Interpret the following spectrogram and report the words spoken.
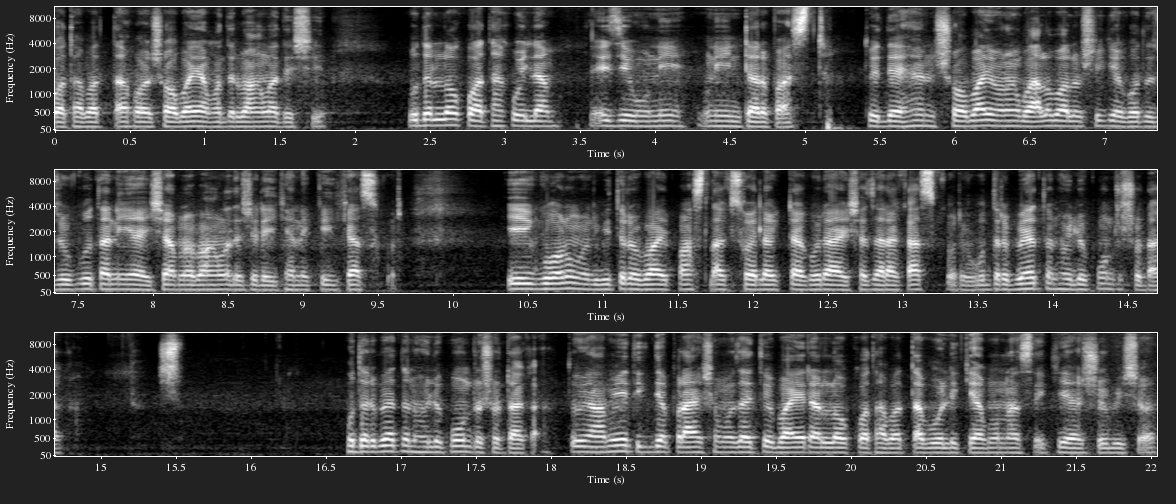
কথাবার্তা হয়, সবাই আমাদের বাংলাদেশি। ওদের লোক কথা কইলাম, এই যে উনি উনি ইন্টার পাস্ট তো দেখেন, সবাই অনেক ভালো ভালো শিক্ষাগত যোগ্যতা নিয়ে আইসা আমরা বাংলাদেশের এইখানে কী কাজ করে। এই গরমের ভিতরে ভাই পাঁচ লাখ, ছয় লাখ টাকা করে আইসা যারা কাজ করে, ওদের বেতন হইল পনেরোশো টাকা। ওদের বেতন হলো পনেরোশো টাকা। তো আমি এদিক দিয়ে প্রায় সময় যাইতে বাইরের লোক কথাবার্তা বলি, কেমন আছে, কী আসে বিষয়।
